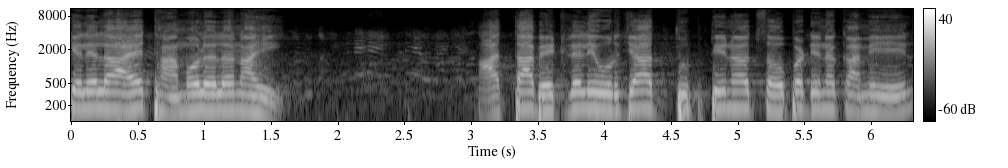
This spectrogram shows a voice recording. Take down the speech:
केलेलं आहे थांबवलेलं नाही. आता भेटलेली ऊर्जा दुपटीनं चौपटीनं कामी येईल.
